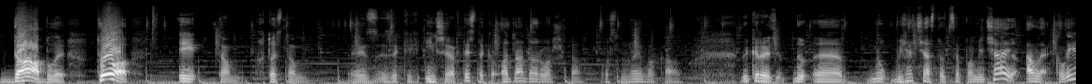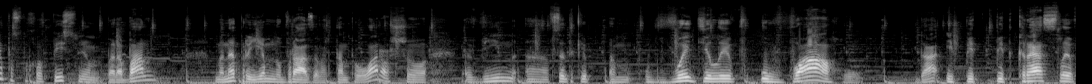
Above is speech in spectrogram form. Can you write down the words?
дабли, то. І там хтось там з, яких інший артист, така одна дорожка, основний вокал. Ну, коротше, ну, е, ну, я часто це помічаю, але коли я послухав пісню Барабан, мене приємно вразив Артем Пивоваров, що він е, все-таки ем, виділив увагу да, і під, підкреслив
